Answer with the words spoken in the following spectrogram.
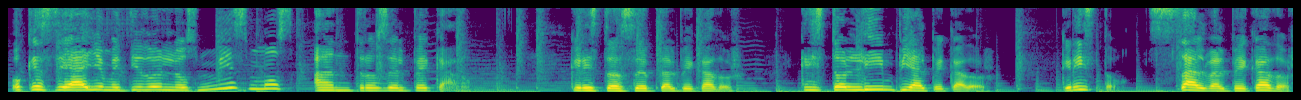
o que se haya metido en los mismos antros del pecado. Cristo acepta al pecador. Cristo limpia al pecador. Cristo salva al pecador.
